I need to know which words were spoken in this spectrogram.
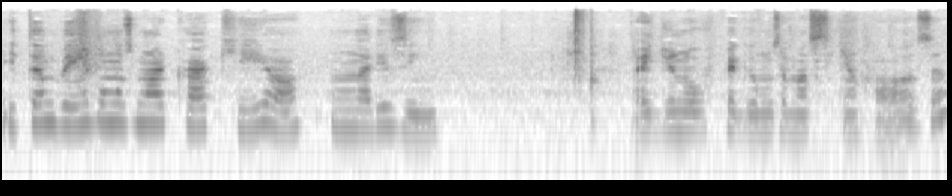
E também vamos marcar aqui, ó, um narizinho. Aí, de novo, pegamos a massinha rosa.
